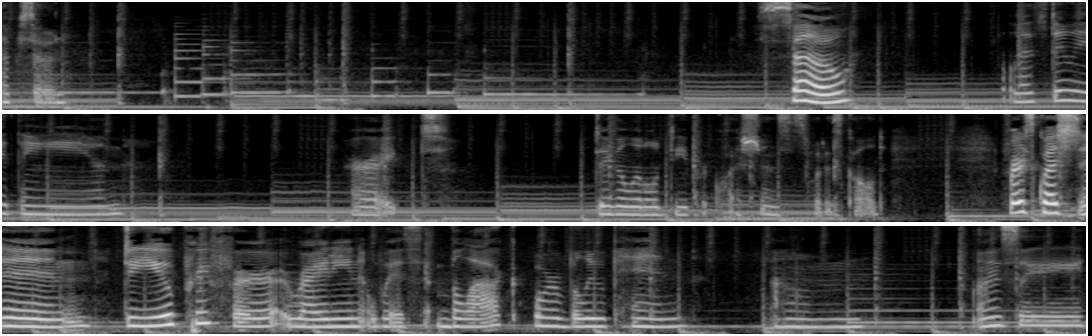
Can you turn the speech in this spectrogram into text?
episode. Let's do it then. Alright. Dig a little deeper questions is what it's called. First question Do you prefer writing with black or blue pen? Um, honestly,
